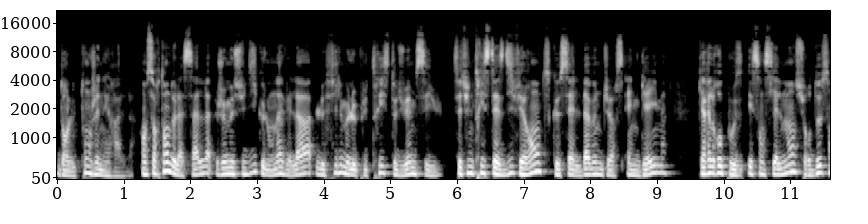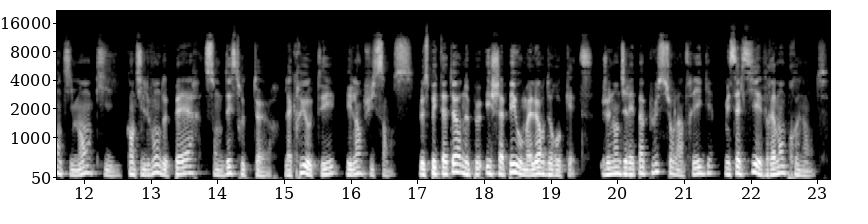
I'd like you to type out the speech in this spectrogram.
dans le ton général. En sortant de la salle, je me suis dit que l'on avait là le film le plus triste du MCU. C'est une tristesse différente que celle d'Avengers Endgame, car elle repose essentiellement sur deux sentiments qui, quand ils vont de pair, sont destructeurs, la cruauté et l'impuissance. Le spectateur ne peut échapper au malheur de Rocket. Je n'en dirai pas plus sur l'intrigue, mais celle-ci est vraiment prenante.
